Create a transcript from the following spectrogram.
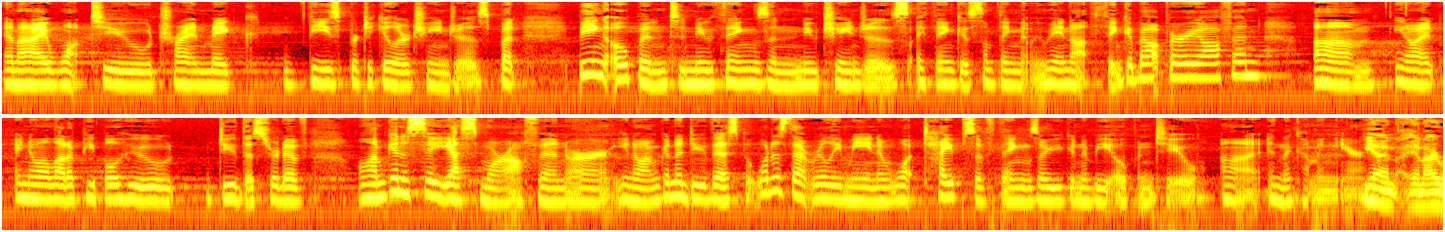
And I want to try and make these particular changes. But being open to new things and new changes, I think, is something that we may not think about very often. Um, you know, I, I, know a lot of people who do the sort of, well, I'm going to say yes more often, or you know, I'm going to do this. But what does that really mean, and what types of things are you going to be open to uh, in the coming year? Yeah, and, and I,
